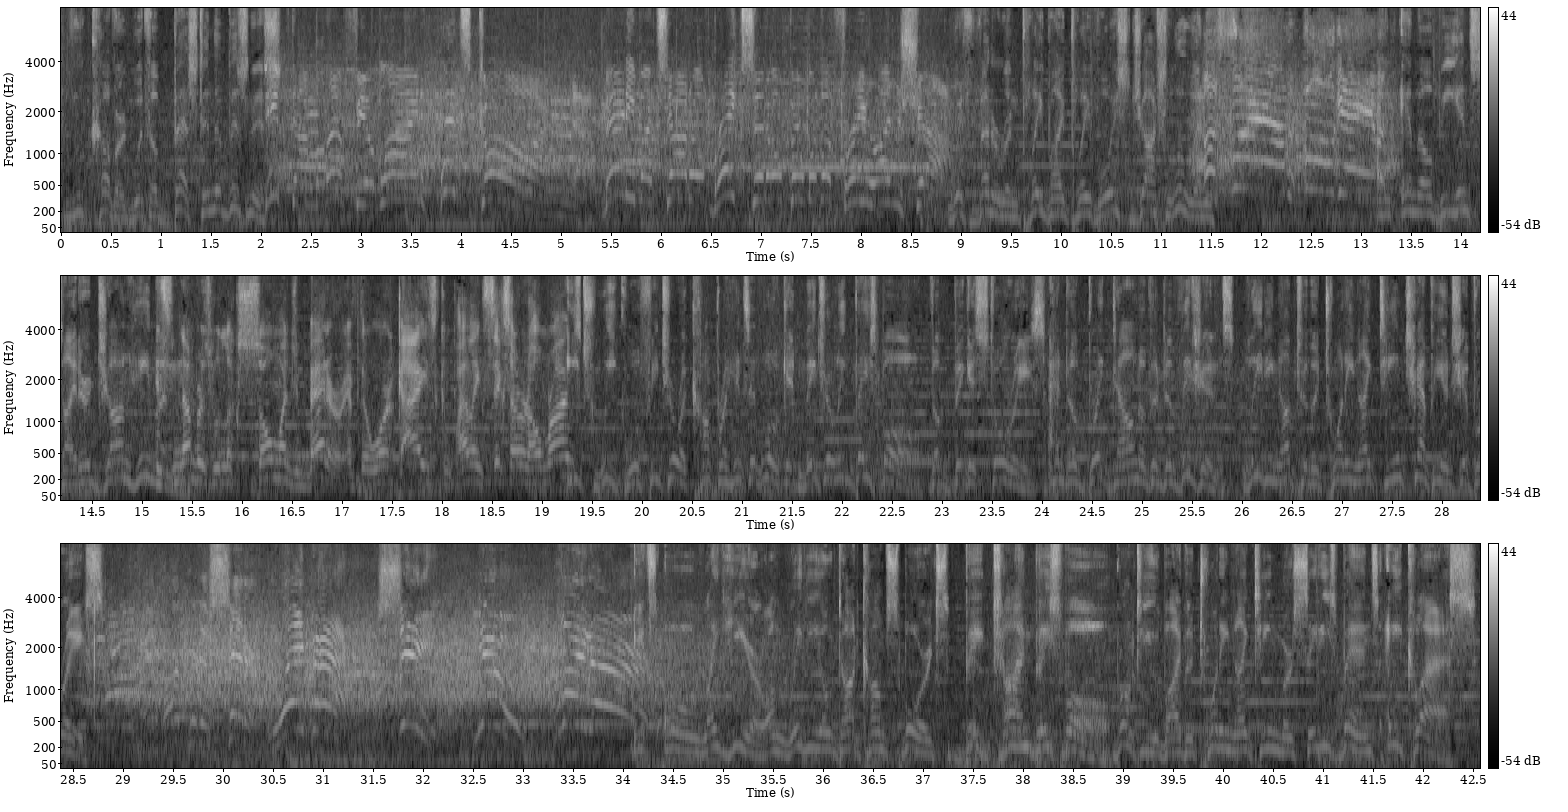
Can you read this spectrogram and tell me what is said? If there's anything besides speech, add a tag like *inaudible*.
Got you covered with the best in the business. Deep down the left field line. It's gone. Manny Machado breaks it open with a three-run shot. With veteran play-by-play voice Josh Lewin. A slam! Ball game! And MLB insider Jon Heyman. His numbers would look so much better if there weren't guys compiling 600 home runs. Each week we'll feature a comprehensive look at Major League Baseball, the biggest stories, and a breakdown of the divisions leading up to the 2019 championship race. Harper to center. Way back. See you later. It's all right here on Radio.com Sports Big Time Baseball. Brought to you by the 2019 Mercedes Benz A Class.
